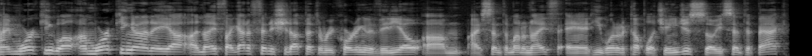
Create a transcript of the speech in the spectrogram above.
I'm working, well, I'm working on a, uh, a knife. I got to finish it up at the recording of the video. Um, I sent him on a knife and he wanted a couple of changes, so he sent it back.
